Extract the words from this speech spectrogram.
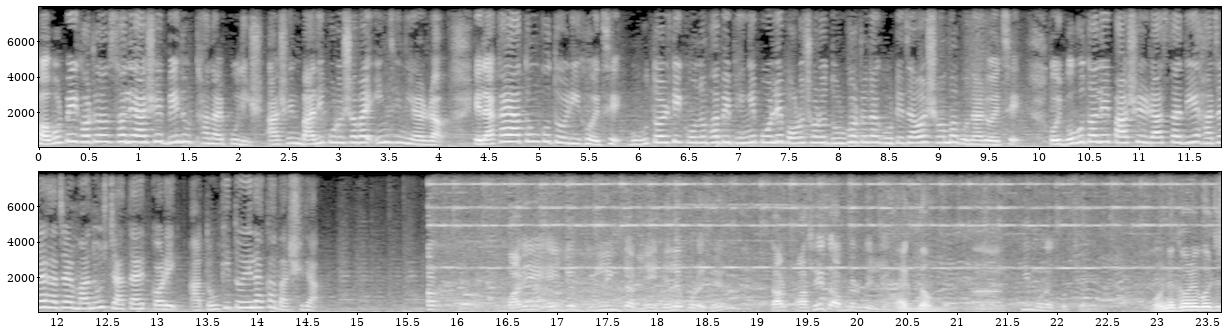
খবর পেয়ে ঘটনাস্থলে আসে বেলুর থানার পুলিশ। আসেন বালি পুরসভার ইঞ্জিনিয়াররাও এলাকায় আতঙ্ক তৈরি হয়েছে। বহুতলটি কোনোভাবে ভেঙে পড়লে বড়সড় দুর্ঘটনা ঘটে যাওয়ার সম্ভাবনা রয়েছে। ওই বহুতলের পাশের রাস্তা দিয়ে হাজার হাজার মানুষ যাতায়াত করে আতঙ্কিত এলাকাবাসীরা। বাড়ি এই যে বিল্ডিংটা হেলে পড়েছে তার পাশেই তো আপনার বিল্ডিং। একদম। কি মনে করছেন? মনে করে বলছি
